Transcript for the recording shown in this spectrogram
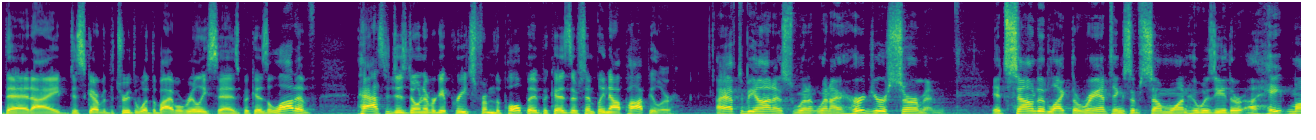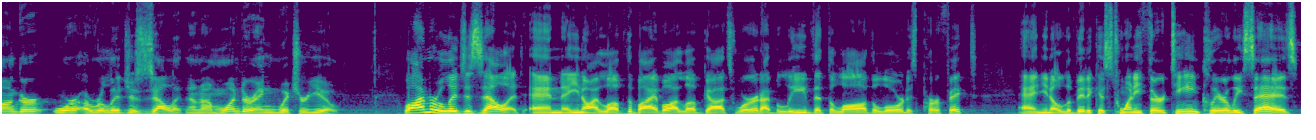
that I discovered the truth of what the Bible really says, because a lot of passages don't ever get preached from the pulpit because they're simply not popular. I have to be honest, when, when I heard your sermon, it sounded like the rantings of someone who was either a hate monger or a religious zealot, and I'm wondering which are you? Well, I'm a religious zealot, and uh, you know, I love the Bible, I love God's Word, I believe that the law of the Lord is perfect, and you know, Leviticus 20:13 clearly says,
